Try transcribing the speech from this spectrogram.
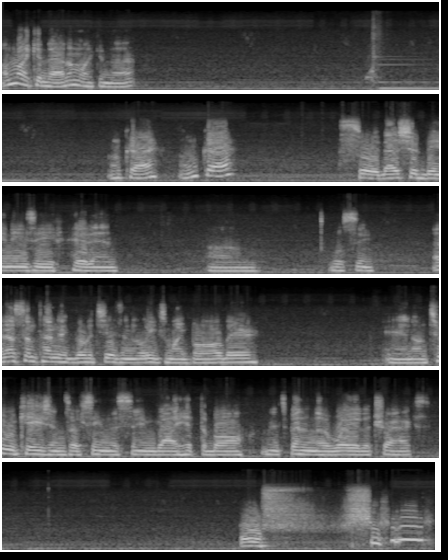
I'm liking that, I'm liking that. Okay, okay. Sweet, that should be an easy hit in. Um, we'll see. I know sometimes it glitches and it leaves my ball there. And on two occasions I've seen the same guy hit the ball. And it's been in the way of the tracks. Oof.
